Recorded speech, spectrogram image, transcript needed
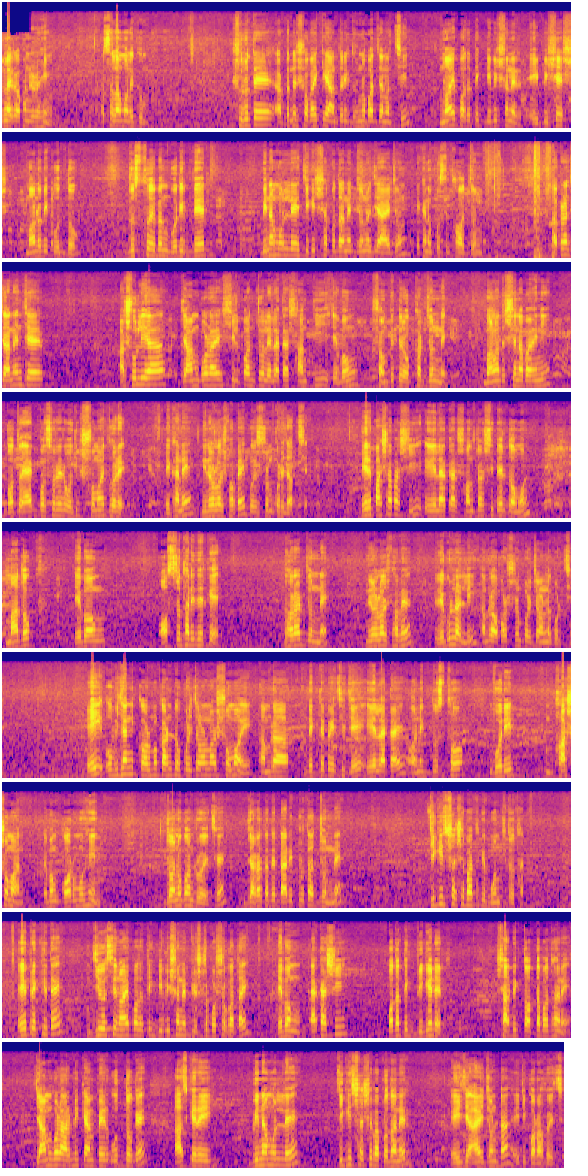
রহমানির রহিম। আসসালামু আলাইকুম শুরুতে আপনাদের সবাইকে আন্তরিক ধন্যবাদ জানাচ্ছি। নয় পদাতিক ডিভিশনের এই বিশেষ মানবিক উদ্যোগ, দুস্থ এবং গরিবদের বিনামূল্যে চিকিৎসা প্রদানের জন্য যে আয়োজন এখানে উপস্থিত হওয়ার জন্য। আপনারা জানেন যে আশুলিয়া, জামগড়ায় শিল্পাঞ্চল এলাকার শান্তি এবং সম্প্রীতি রক্ষার জন্য বাংলাদেশ সেনাবাহিনী গত এক বছরের অধিক সময় ধরে এখানে নিরলসভাবে পরিশ্রম করে যাচ্ছে। এর পাশাপাশি এই এলাকার সন্ত্রাসীদের দমন, মাদক এবং অস্ত্রধারীদেরকে ধরার জন্যে নিরলসভাবে রেগুলারলি আমরা অপারেশন পরিচালনা করছি। এই অভিযানিক কর্মকাণ্ড পরিচালনার সময় আমরা দেখতে পেয়েছি যে এলাকায় অনেক দুস্থ, গরিব, ভাসমান এবং কর্মহীন জনগণ রয়েছে যারা তাদের দারিদ্রতার জন্যে চিকিৎসা সেবা থেকে বঞ্চিত থাকে। এই প্রেক্ষিতে জিওসি নয় পদাতিক ডিভিশনের পৃষ্ঠপোষকতায় এবং একাশি পদাতিক ব্রিগেডের সার্বিক তত্ত্বাবধানে জামগড় আর্মি ক্যাম্পের উদ্যোগে আজকের এই বিনামূল্যে চিকিৎসা সেবা প্রদানের এই যে আয়োজনটা, এটি করা হয়েছে।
